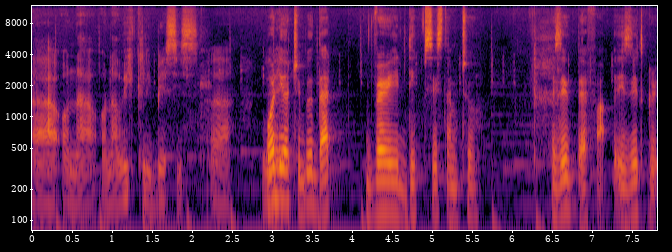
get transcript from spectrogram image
uh, on a on a weekly basis. Uh, What do you attribute that very deep system to? Is it the is it Gri-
